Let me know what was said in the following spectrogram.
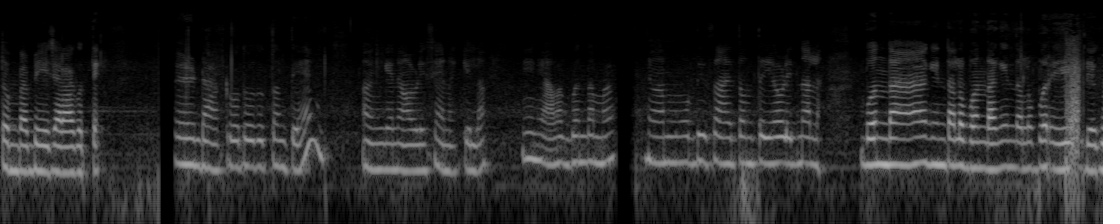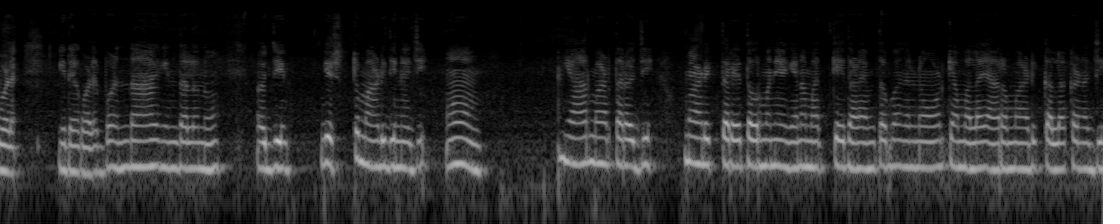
ತುಂಬ ಬೇಜಾರಾಗುತ್ತೆ. ಡಾಕ್ಟ್ರ್ ಓದುತ್ತಂತೆ ಹಂಗೆ ಅವಳಿ ಸೆನಕ್ಕಿಲ್ಲ ನೀನು ಯಾವಾಗ ಬಂದಮ್ಮ? ನಾನು ಮೂರು ದಿವಸ ಆಯ್ತು ಅಂತ ಹೇಳಿದ್ನಲ್ಲ. ಬಂದಾಗಿಂದಲೂ ಬಂದಾಗಿಂದಲೂ ಬರೀ ಇದೆಗೋಳೆ ಇದೆಗೋಳೆ ಬಂದಾಗಿಂದಲೂ ಅಜ್ಜಿ ಎಷ್ಟು ಮಾಡಿದ್ದೀನಿ ಅಜ್ಜಿ ಹ್ಞೂ ಯಾರು ಮಾಡ್ತಾರೆ ಅಜ್ಜಿ? ಮಾಡಿಕ್ತಾರೆ, ತವ್ರ ಮನೆಯಾಗೆ ನಮ್ಮ ಇದ್ದಾಳೆ ಅಂತ ಬಂದ್ರೆ ನೋಡ್ಕೊಂಬಲ್ಲ ಯಾರು ಮಾಡಿಕ್ಕಲ್ಲ ಕಣಜ್ಜಿ.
